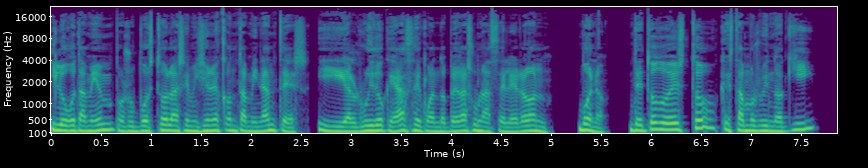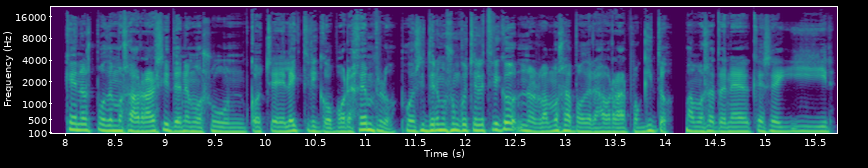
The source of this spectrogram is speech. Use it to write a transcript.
y luego también, por supuesto, las emisiones contaminantes y el ruido que hace cuando pegas un acelerón. Bueno, de todo esto que estamos viendo aquí, ¿qué nos podemos ahorrar si tenemos un coche eléctrico, por ejemplo? Pues si tenemos un coche eléctrico nos vamos a poder ahorrar poquito. Vamos a tener que seguir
